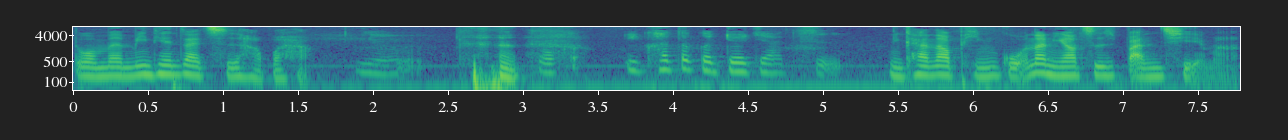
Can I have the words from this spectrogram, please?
我们明天再吃好不好？嗯。我一看这个就想吃。你看到苹果，那你要吃番茄吗？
